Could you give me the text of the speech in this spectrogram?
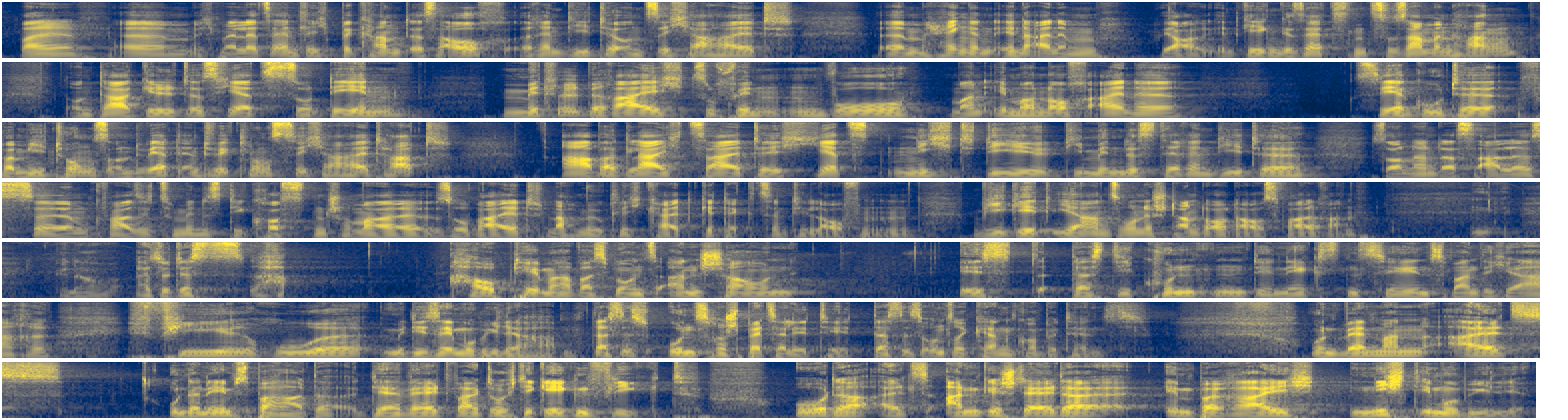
Weil ähm, ich meine, letztendlich bekannt ist auch, Rendite und Sicherheit ähm, hängen in einem ja, entgegengesetzten Zusammenhang. Und da gilt es jetzt so den Mittelbereich zu finden, wo man immer noch eine sehr gute Vermietungs- und Wertentwicklungssicherheit hat aber gleichzeitig jetzt nicht die, die mindeste Rendite, sondern dass alles ähm, quasi zumindest die Kosten schon mal so weit nach Möglichkeit gedeckt sind, die laufenden. Wie geht ihr an so eine Standortauswahl ran? Genau, also das Hauptthema, was wir uns anschauen, ist, dass die Kunden die nächsten 10, 20 Jahre viel Ruhe mit dieser Immobilie haben. Das ist unsere Spezialität, das ist unsere Kernkompetenz. Und wenn man als Unternehmensberater, der weltweit durch die Gegend fliegt oder als Angestellter im Bereich Nicht-Immobilie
